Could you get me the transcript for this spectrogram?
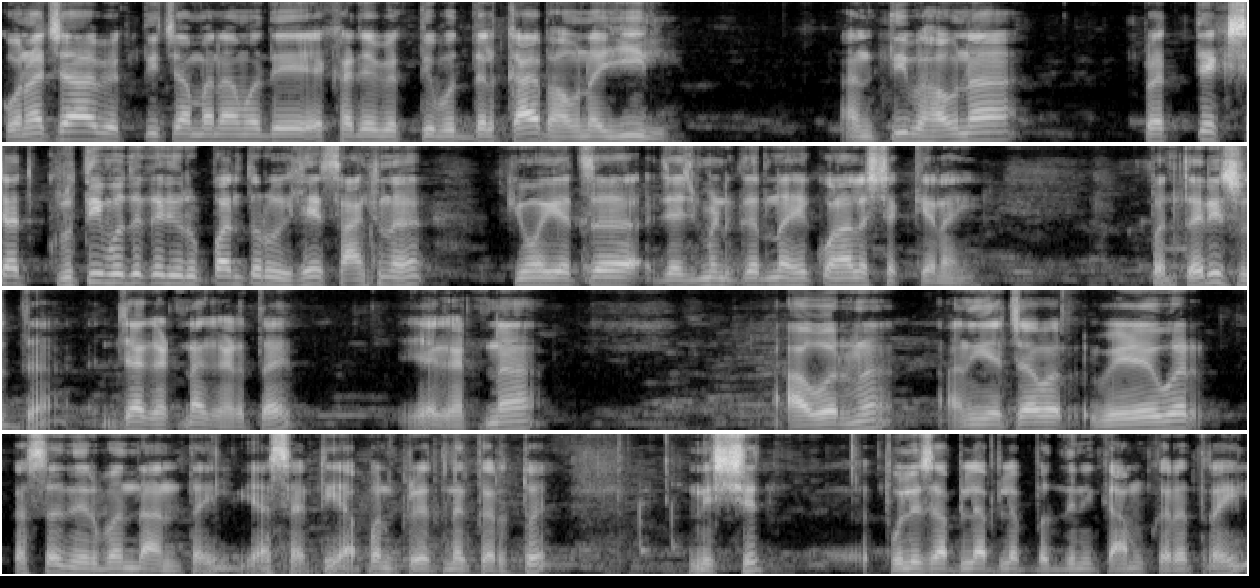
कोणाच्या व्यक्तीच्या मनामध्ये एखाद्या व्यक्तीबद्दल काय भावना येईल आणि ती भावना प्रत्यक्षात कृतीमध्ये कधी रूपांतर होईल हे सांगणं किंवा याचं जजमेंट करणं हे कोणाला शक्य नाही. पण तरीसुद्धा ज्या घटना घडत आहेत या घटना आवरणं आणि याच्यावर वेळेवर कसं निर्बंध आणता येईल यासाठी आपण प्रयत्न करतो आहे निश्चित पोलीस आपल्या आपल्या पद्धतीने काम करत राहील.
